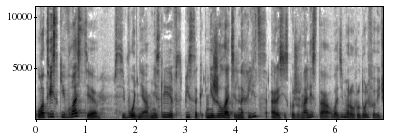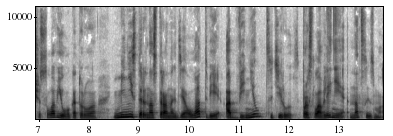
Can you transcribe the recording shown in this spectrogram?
Латвийские власти сегодня внесли в список нежелательных лиц российского журналиста Владимира Рудольфовича Соловьева, которого министр иностранных дел Латвии обвинил, цитирую, в прославлении нацизма.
